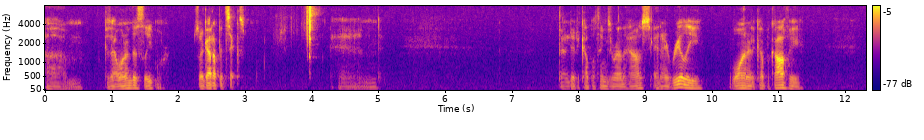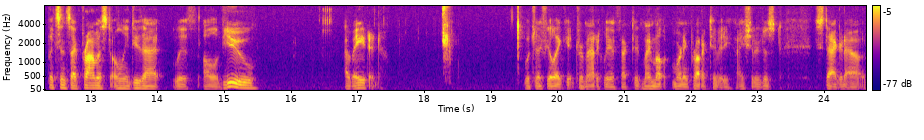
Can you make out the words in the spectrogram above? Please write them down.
because um, I wanted to sleep more. So I got up at 6. And then I did a couple things around the house, and I really wanted a cup of coffee. But since I promised to only do that with all of you, I waited which I feel like it dramatically affected my morning productivity. I should have just staggered out.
